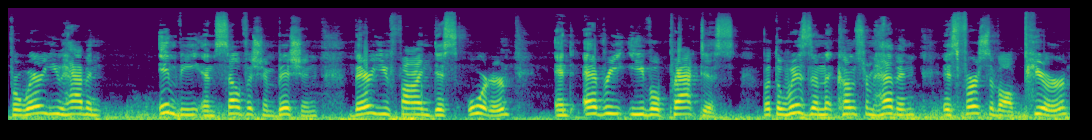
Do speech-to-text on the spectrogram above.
For where you have an envy and selfish ambition, there you find disorder and every evil practice. But the wisdom that comes from heaven is first of all pure,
